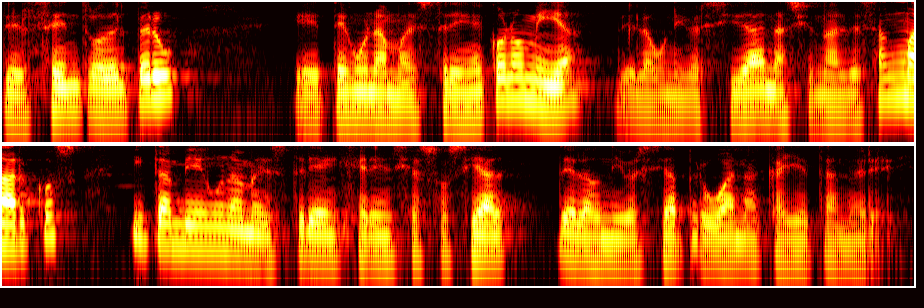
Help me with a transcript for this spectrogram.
del Centro del Perú. Eh, tengo una maestría en Economía de la Universidad Nacional de San Marcos y también una maestría en Gerencia Social de la Universidad Peruana Cayetano Heredia.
